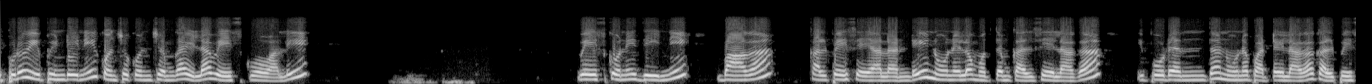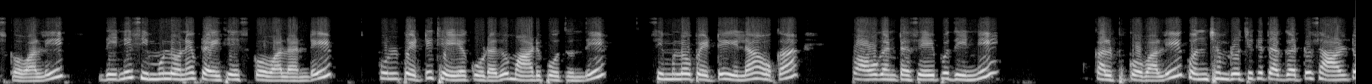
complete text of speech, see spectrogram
ఇప్పుడు ఈ పిండిని కొంచెం కొంచెంగా ఇలా వేసుకోవాలి. వేసుకొని దీన్ని బాగా కలిపేసేయాలండి. నూనెలో మొత్తం కలిసేలాగా ఇప్పుడంతా నూనె పట్టేలాగా కలిపేసుకోవాలి. దీన్ని సిమ్లోనే ఫ్రై చేసుకోవాలండి. ఫుల్ పెట్టి చేయకూడదు మాడిపోతుంది. సిమ్లో పెట్టి ఇలా ఒక పావు గంట సేపు దీన్ని కలుపుకోవాలి. కొంచెం రుచికి తగ్గట్టు సాల్ట్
